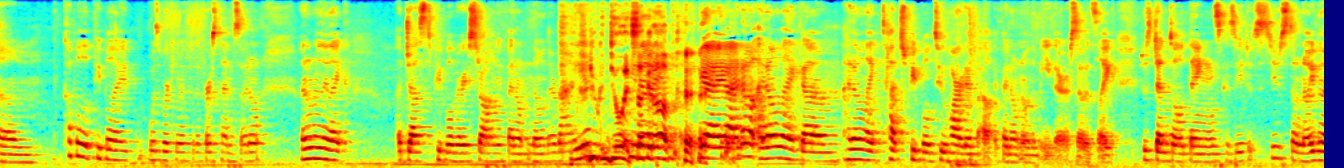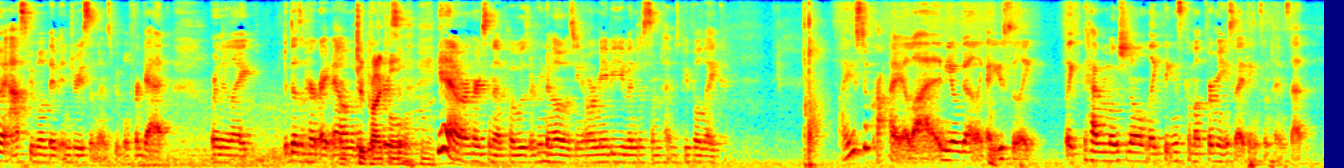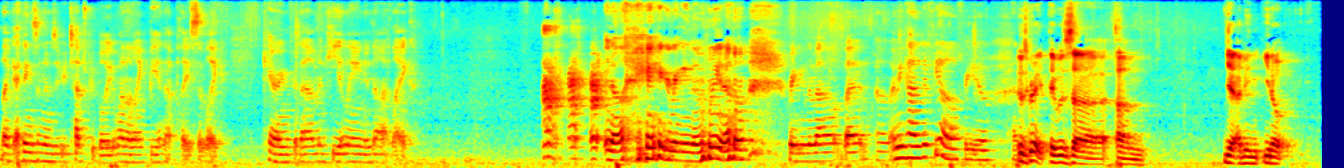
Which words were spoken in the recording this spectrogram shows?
Um, a couple of people I was working with for the first time, so I don't, I don't really like adjust people very strong if I don't know their body. You can do it. You Suck it what I up. yeah, yeah. I don't. I don't like. Um, I don't like touch people too hard if I, if I don't know them either. So it's like just gentle things because you just you just don't know. Even when I ask people if they have injuries, sometimes people forget, or they're like, it doesn't hurt right now. But too maybe it hurts prideful. yeah, or it hurts in that pose, or who knows, you know, or maybe even just sometimes people like. I used to cry a lot in yoga. Like I used to like like have emotional like things come up for me. So I think sometimes that like I think sometimes if you touch people, you want to like be in that place of like caring for them and healing and not like you know like bringing them you know bringing them out. But um, I mean, how did it feel for you? It was great. It was, uh, um, yeah. I mean, you know,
